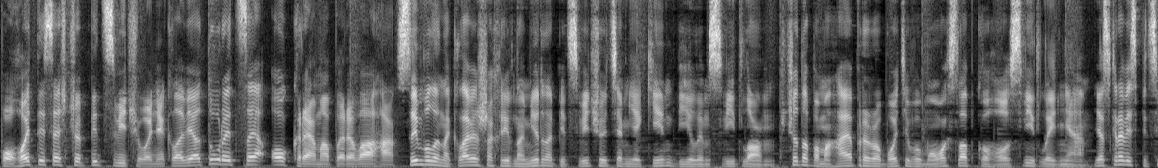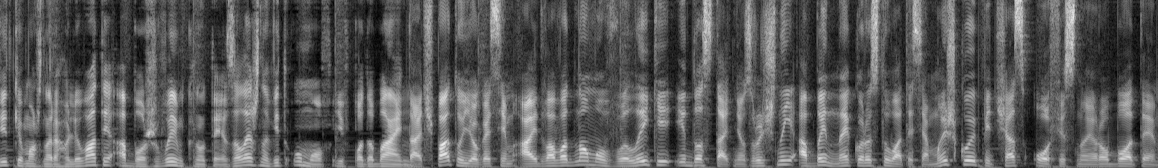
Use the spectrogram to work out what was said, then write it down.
Погодьтеся, що підсвічування клавіатури це окрема перевага. Символи на клавішах рівномірно підсвічуються м'яким білим світлом, що допомагає при роботі в умовах слабкого освітлення. Яскравість підсвітки можна регулювати або ж вимкнути, залежно від умов і вподобань. Тачпад у Yoga 7 i2 в одному великий і достатньо зручний, аби не користуватися мишкою під час офісної роботи.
